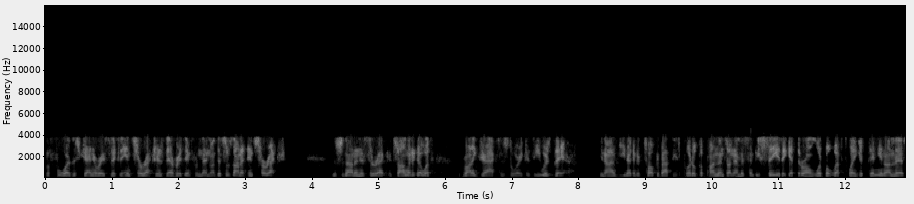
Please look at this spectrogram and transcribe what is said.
before this January 6th. Insurrection is everything from then on. This was not an insurrection. This was not an insurrection. So I'm going to go with Ronny Jackson's story because he was there. You know, you're not going to talk about these political pundits on MSNBC. They get their own liberal left wing opinion on this.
